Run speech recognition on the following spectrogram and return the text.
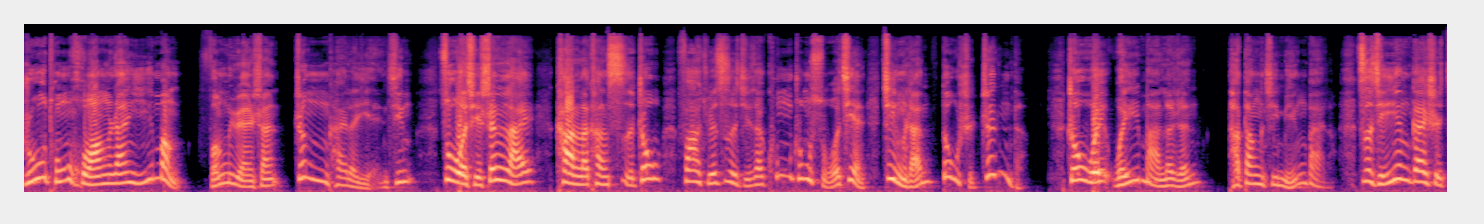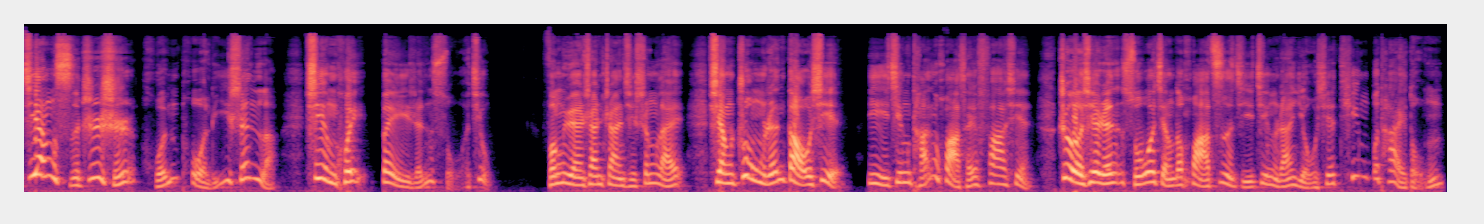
如同恍然一梦。冯远山睁开了眼睛，坐起身来看了看四周，发觉自己在空中所见竟然都是真的。周围围满了人，他当即明白了，自己应该是将死之时魂魄离身了。幸亏被人所救。冯远山站起身来，向众人道谢。一经谈话，才发现这些人所讲的话，自己竟然有些听不太懂，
